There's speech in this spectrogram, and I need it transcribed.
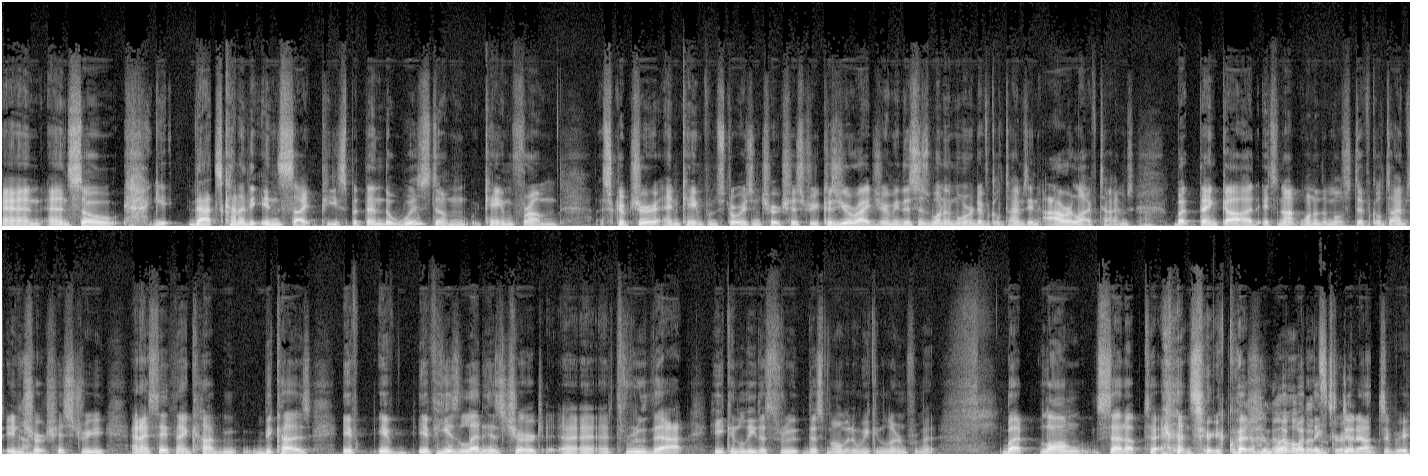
and and so that's kind of the insight piece but then the wisdom came from scripture and came from stories in church history because you're right jeremy this is one of the more difficult times in our lifetimes yeah. but thank god it's not one of the most difficult times in yeah. church history and i say thank god because if if if he has led his church uh, uh, uh through that he can lead us through this moment and we can learn from it but long setup to answer your question yeah, no, what, what things great. stood out to me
